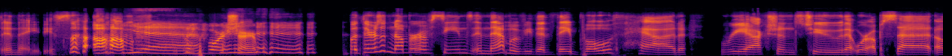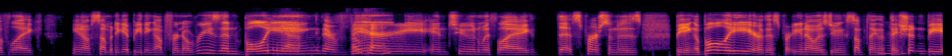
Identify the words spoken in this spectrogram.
in the 80s. Um, Yeah. for sure. But there's a number of scenes in that movie that they both had reactions to that were upset of like, you know, somebody get beating up for no reason, bullying. They're very in tune with like this person is being a bully or this per you know is doing something that they Mhm. shouldn't be.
